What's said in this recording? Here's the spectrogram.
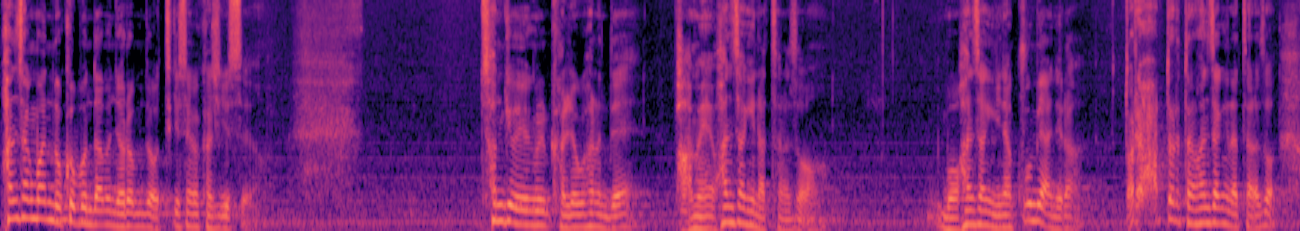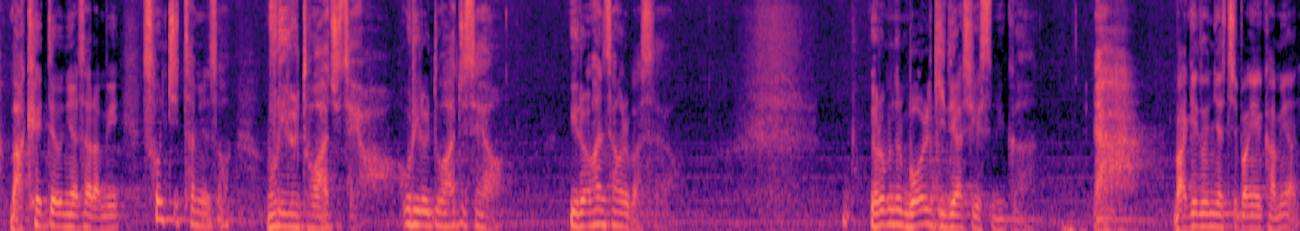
환상만 놓고 본다면 여러분들 어떻게 생각하시겠어요? 선교 여행을 가려고 하는데 밤에 환상이 나타나서 뭐 환상이 그냥 꿈이 아니라 또렷또렷한 환상이 나타나서 마케도니아 사람이 손짓하면서 우리를 도와주세요. 우리를 도와주세요. 이런 환상을 봤어요. 여러분들 뭘 기대하시겠습니까? 야, 마게도니아 지방에 가면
